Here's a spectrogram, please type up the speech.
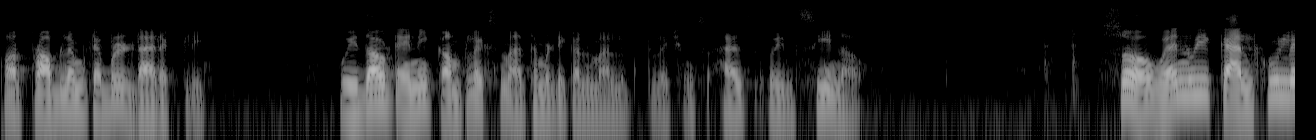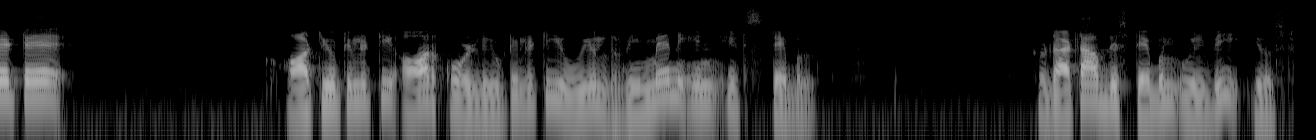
for problem table directly without any complex mathematical manipulations as we will see now. So, when we calculate a hot utility or cold utility, we will remain in its table. So, data of this table will be used.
